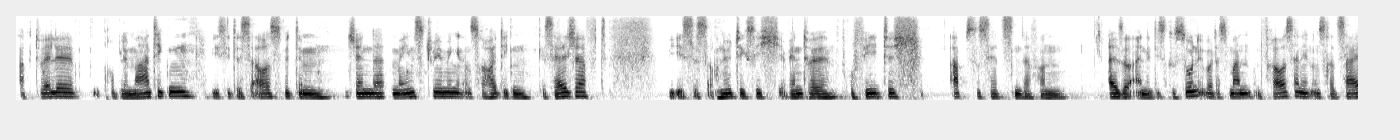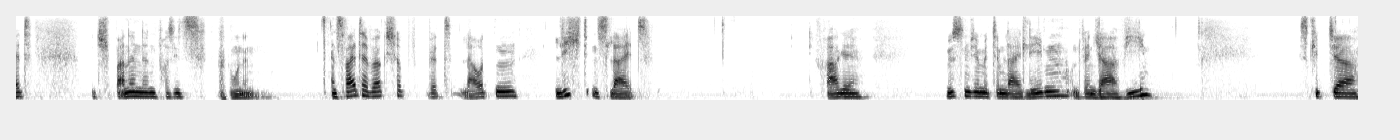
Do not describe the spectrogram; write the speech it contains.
aktuelle Problematiken. Wie sieht es aus mit dem Gender Mainstreaming in unserer heutigen Gesellschaft? Wie ist es auch nötig, sich eventuell prophetisch abzusetzen davon? Also eine Diskussion über das Mann und Frau sein in unserer Zeit mit spannenden Positionen. Ein zweiter Workshop wird lauten Licht ins Leid. Frage, müssen wir mit dem Leid leben und wenn ja, wie? Es gibt ja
